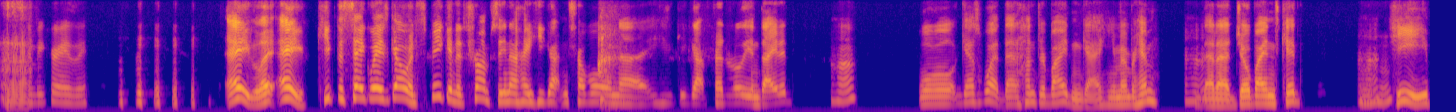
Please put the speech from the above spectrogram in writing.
it's gonna be crazy. Hey, le- hey, keep the segues going. Speaking of Trump, so you know how he got in trouble and uh, he, he got federally indicted? Uh-huh. Well, guess what? That Hunter Biden guy, you remember him? Uh-huh. That uh, Joe Biden's kid? Uh-huh. Mhm. He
